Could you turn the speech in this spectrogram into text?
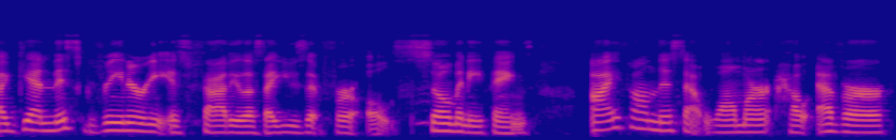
again, this greenery is fabulous. I use it for all, so many things. I found this at Walmart. However,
